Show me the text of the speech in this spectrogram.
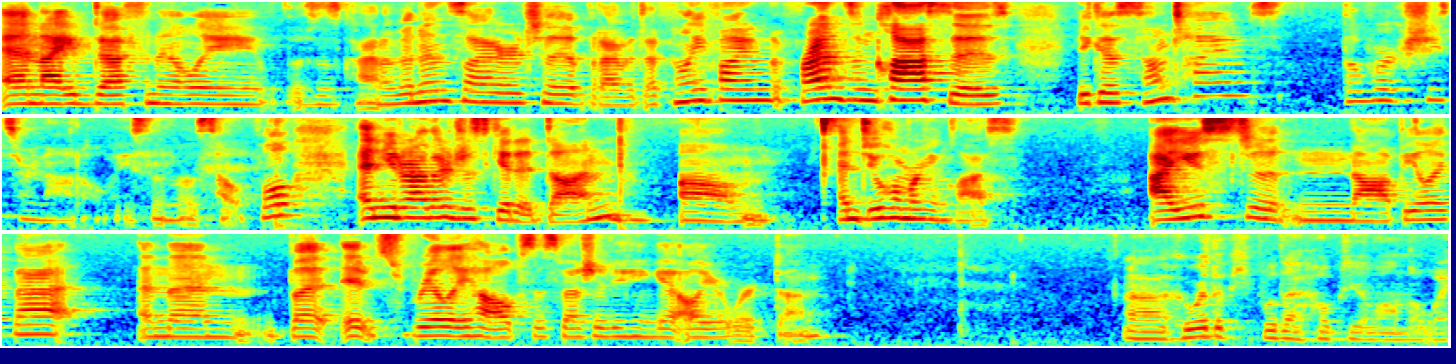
And i definitely this is kind of an insider tip but i would definitely find friends in classes because sometimes the worksheets are not always the most helpful and you'd rather just get it done um and do homework in class I used to not be like that, and then but it really helps, especially if you can get all your work done. Uh, who are the people that helped you along the way?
